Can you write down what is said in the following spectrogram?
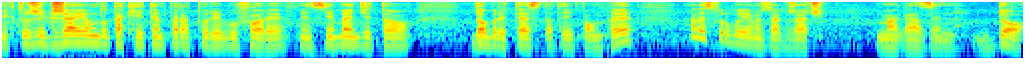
Niektórzy grzeją do takiej temperatury bufory, więc nie będzie to dobry test dla tej pompy, ale spróbujemy zagrzać magazyn do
